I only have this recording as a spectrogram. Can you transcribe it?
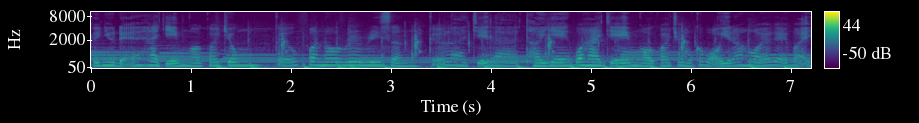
Kiểu như để hai chị em ngồi coi chung, kiểu for no reason. Kiểu là chỉ là thời gian của hai chị em ngồi coi chung một cái bộ gì đó thôi á, kiểu vậy.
